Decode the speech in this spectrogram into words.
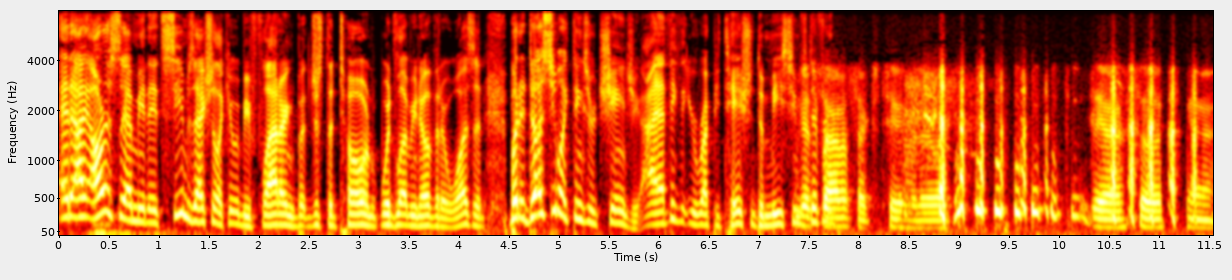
and I honestly, I mean, it seems actually like it would be flattering, but just the tone would let me know that it wasn't. But it does seem like things are changing. I, I think that your reputation to me seems different. sound effects too. Like, yeah, so yeah.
